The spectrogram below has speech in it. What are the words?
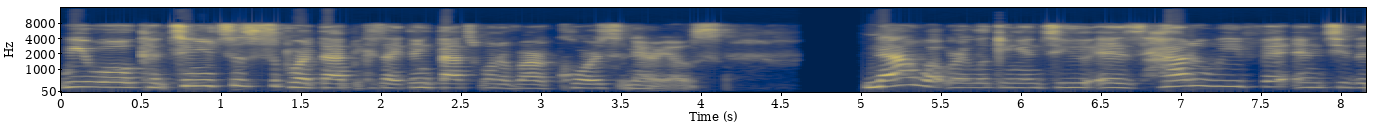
We will continue to support that because I think that's one of our core scenarios. Now, what we're looking into is how do we fit into the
